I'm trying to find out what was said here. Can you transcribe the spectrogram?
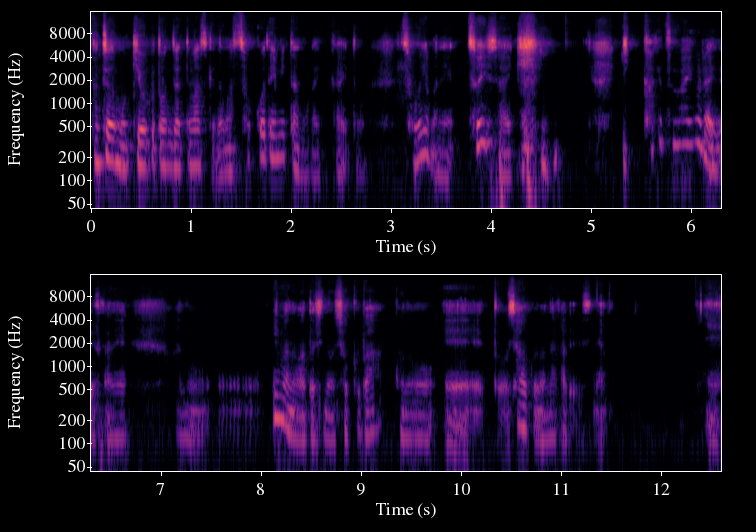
ちょっともう記憶飛んじゃってますけど、まあそこで見たのが一回と、そういえばね、つい最近1ヶ月前ぐらいですかね、あの、今の私の職場、この、えっ、ー、と、社屋の中でですね、えー、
